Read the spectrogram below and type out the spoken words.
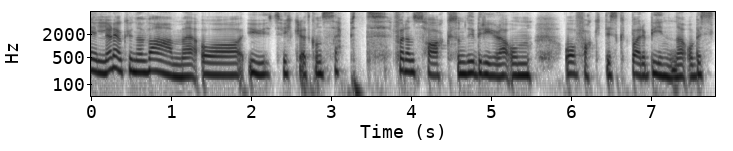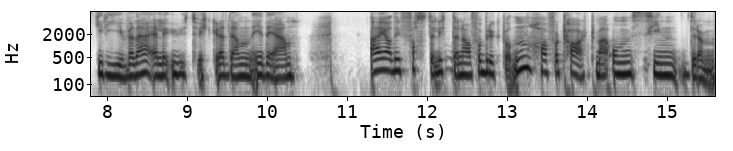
Eller det å kunne være med og utvikle et konsept for en sak som du bryr deg om, og faktisk bare begynne å beskrive det eller utvikle den ideen. En av de faste lytterne av Forbrukerpodden har fortalt meg om sin drøm.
